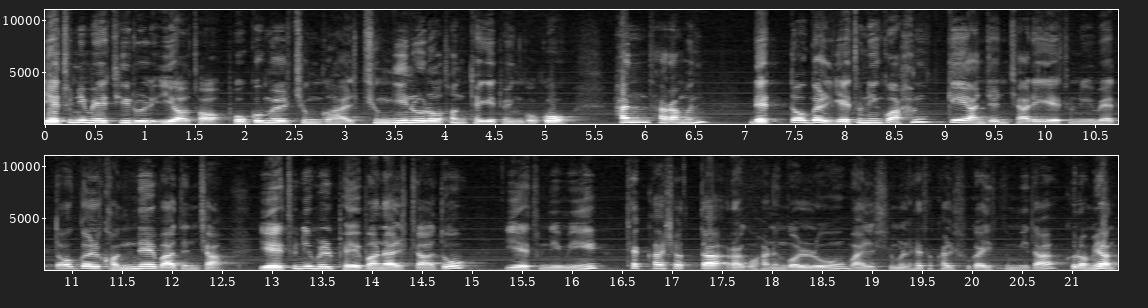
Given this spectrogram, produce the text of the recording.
예수님의 뒤를 이어서 복음을 증거할 증인으로 선택이 된 거고 한 사람은 내 떡을 예수님과 함께 앉은 자리 예수님의 떡을 건네받은 자 예수님을 배반할 자도 예수님이 택하셨다라고 하는 걸로 말씀을 해석할 수가 있습니다. 그러면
